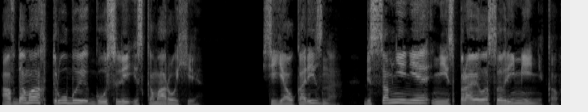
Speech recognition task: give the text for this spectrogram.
а в домах трубы, гусли и скоморохи. Сия укоризна, без сомнения, не исправила современников,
